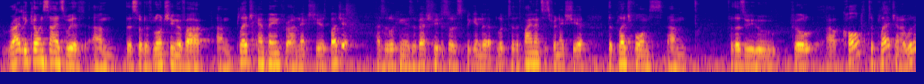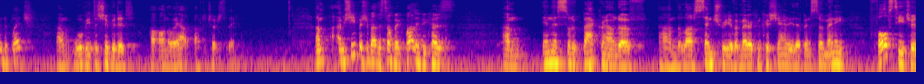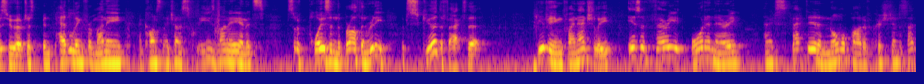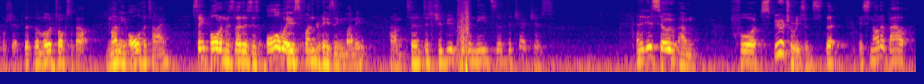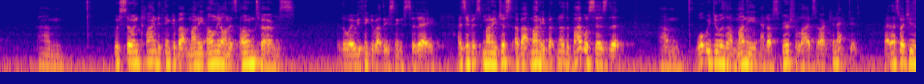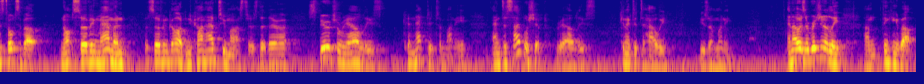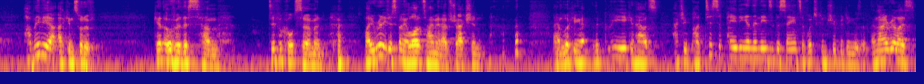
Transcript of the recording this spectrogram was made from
rightly coincides with um, the sort of launching of our um, pledge campaign for our next year's budget. As we're looking as a vestry to sort of begin to look to the finances for next year, the pledge forms, um, for those of you who feel uh, called to pledge and are willing to pledge, um, will be distributed uh, on the way out after church today. Um, I'm sheepish about this topic partly because um, in this sort of background of the last century of American Christianity, there have been so many false teachers who have just been peddling for money and constantly trying to squeeze money, and it's sort of poisoned the broth and really obscured the fact that giving financially is a very ordinary and expected and normal part of Christian discipleship. That the Lord talks about money all the time. St. Paul in his letters is always fundraising money um, to distribute to the needs of the churches. And it is so um, for spiritual reasons, that it's not about, um, we're so inclined to think about money only on its own terms, the way we think about these things today, as if it's money just about money. But no, the Bible says that um, what we do with our money and our spiritual lives are connected. Right? That's why Jesus talks about not serving mammon, but serving God. And you can't have two masters, that there are spiritual realities connected to money and discipleship realities connected to how we use our money. And I was originally um, thinking about how maybe I, I, can sort of get over this um, difficult sermon by really just spending a lot of time in abstraction and looking at the Greek and how it's actually participating in the needs of the saints, of which contributing is. And then I realized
